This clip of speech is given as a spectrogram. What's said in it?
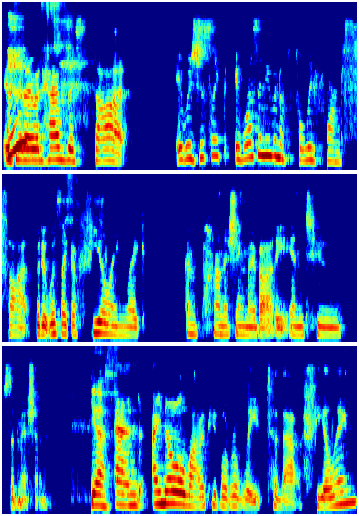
is that I would have this thought. It was just like it wasn't even a fully formed thought, but it was like a feeling like I'm punishing my body into submission. Yes. And I know a lot of people relate to that feeling,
